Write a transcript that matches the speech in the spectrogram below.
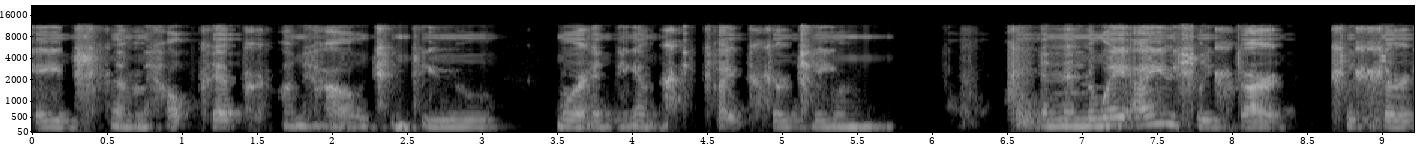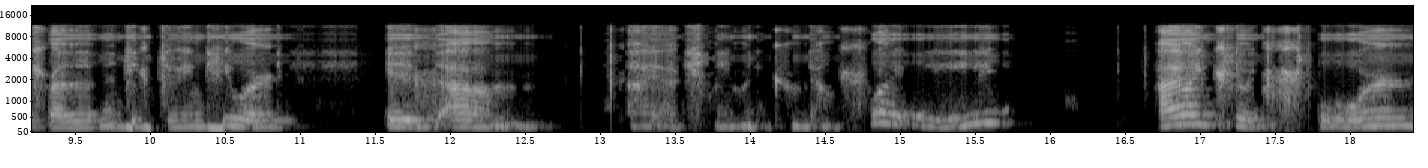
page some help tips on how to do more advanced type searching and then the way I usually start to search rather than just doing keyword is um, I actually to come down slightly. I like to explore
